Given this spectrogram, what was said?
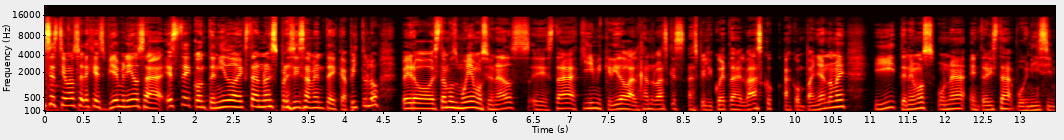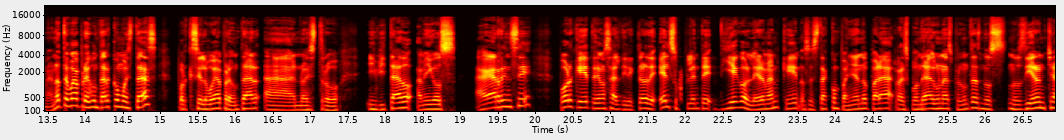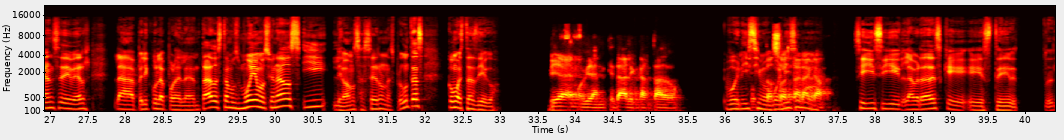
¿Qué tal mis estimados herejes? Bienvenidos a este contenido extra. No es precisamente capítulo, pero estamos muy emocionados. Eh, está aquí mi querido Alejandro Vázquez Aspilicueta, el Vasco, acompañándome y tenemos una entrevista buenísima. No te voy a preguntar cómo estás, porque se lo voy a preguntar a nuestro invitado, amigos agárrense porque tenemos al director de El Suplente, Diego Lerman, que nos está acompañando para responder algunas preguntas. Nos, nos dieron chance de ver la película por adelantado. Estamos muy emocionados y le vamos a hacer unas preguntas. ¿Cómo estás, Diego? Bien, muy bien. ¿Qué tal? Encantado. Buenísimo, buenísimo. Sí, sí, la verdad es que este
